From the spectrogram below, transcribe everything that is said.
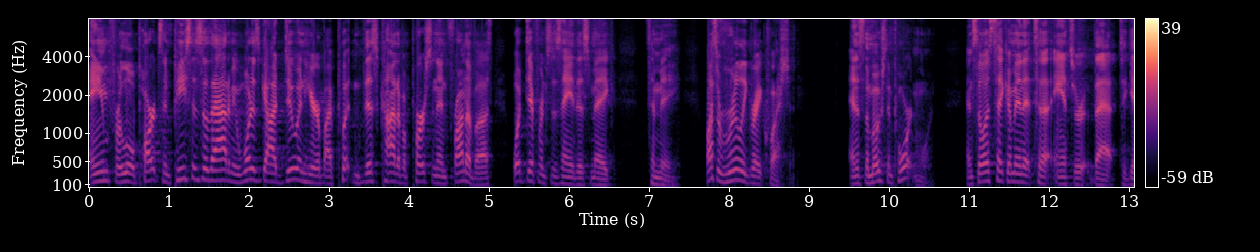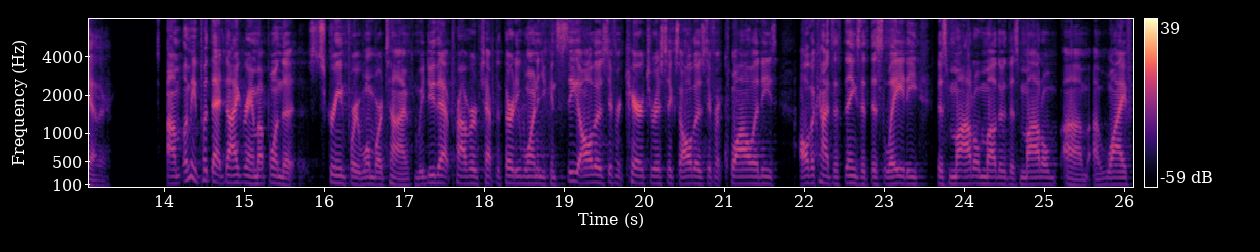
aim for little parts and pieces of that? I mean, what is God doing here by putting this kind of a person in front of us? What difference does any of this make to me? Well, that's a really great question, and it's the most important one. And so let's take a minute to answer that together. Um, let me put that diagram up on the screen for you one more time. Can we do that? Proverbs chapter 31, and you can see all those different characteristics, all those different qualities, all the kinds of things that this lady, this model mother, this model um, wife,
